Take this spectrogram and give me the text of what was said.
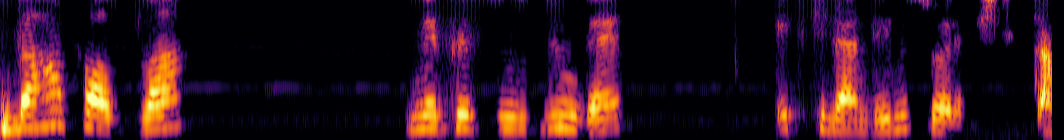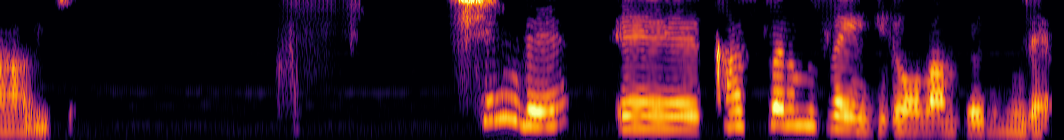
daha fazla nefesimizin de etkilendiğini söylemiştik daha önce. Şimdi e, kaslarımızla ilgili olan bölümde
